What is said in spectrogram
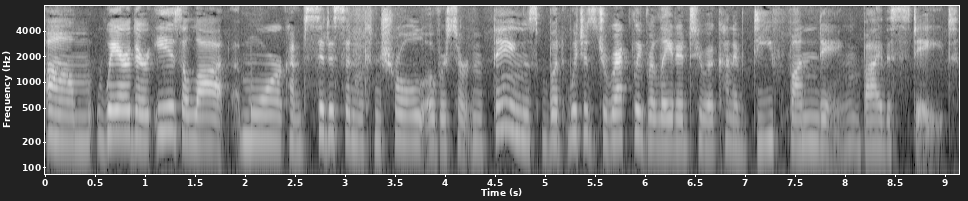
um, where there is a lot more kind of citizen control over certain things, but which is directly related to a kind of defunding by the state.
